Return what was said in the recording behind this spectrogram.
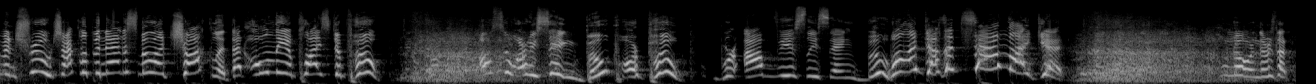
even true. Chocolate bananas smell like chocolate. That only applies to poop. Also, are we saying boop or poop? We're obviously saying boo. Well, it doesn't sound like it. Oh no, and there's that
